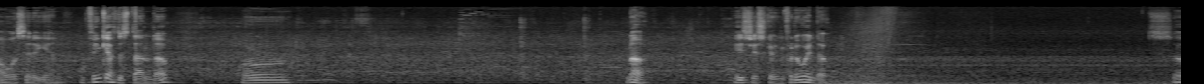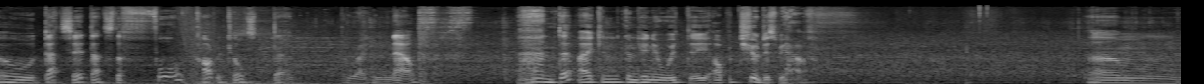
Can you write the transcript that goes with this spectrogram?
How was it again? I think I have to stand up, or... No. He's just going for the window. So that's it. That's the four kills done right now. And then I can continue with the opportunities we have. Um,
